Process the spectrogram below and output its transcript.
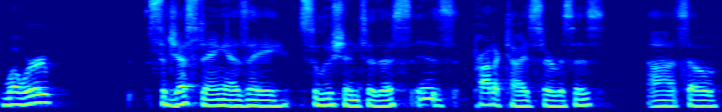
what we're suggesting as a solution to this is productized services. Uh, so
